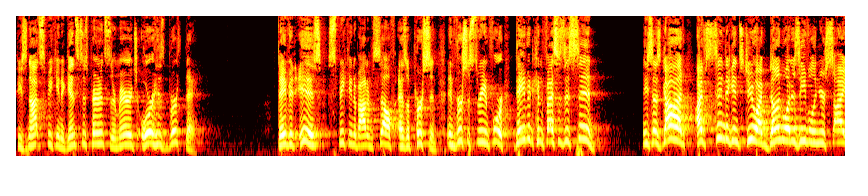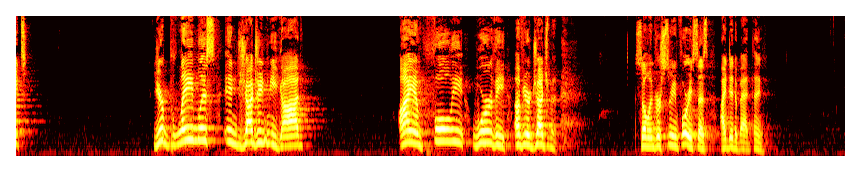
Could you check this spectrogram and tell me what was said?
He's not speaking against his parents, their marriage, or his birthday. David is speaking about himself as a person. In verses 3 and 4, David confesses his sin. He says, God, I've sinned against you. I've done what is evil in your sight. You're blameless in judging me, God. I am fully worthy of your judgment. So in verse 3 and 4, he says, I did a bad thing.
